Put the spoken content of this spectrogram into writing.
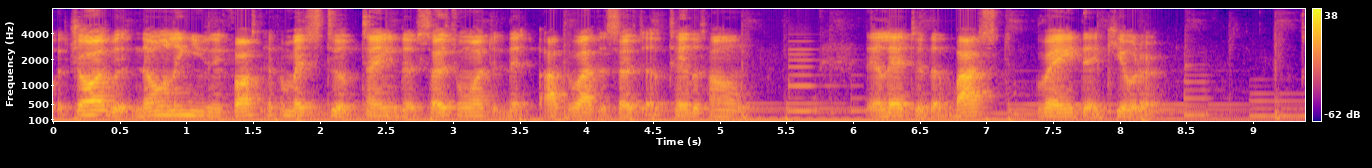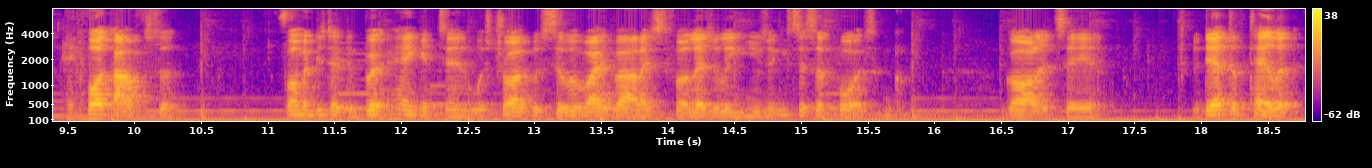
were charged with knowingly using false information to obtain the search warrant that authorized the search of Taylor's home that led to the botched raid that killed her. A fourth officer, former Detective Brett Hankington, was charged with civil rights violations for allegedly using excessive force, Garland said. The death of Taylor,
